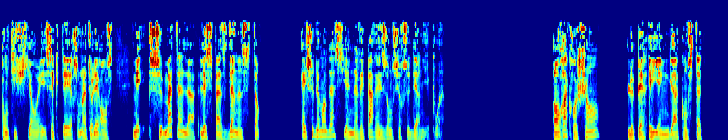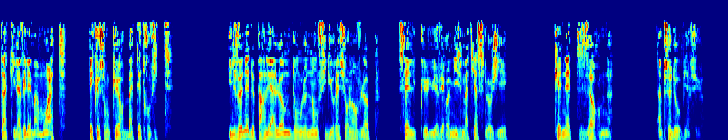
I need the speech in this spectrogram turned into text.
pontifiant et sectaire, son intolérance, mais ce matin-là, l'espace d'un instant, elle se demanda si elle n'avait pas raison sur ce dernier point. En raccrochant, le père Eyenga constata qu'il avait les mains moites et que son cœur battait trop vite. Il venait de parler à l'homme dont le nom figurait sur l'enveloppe, celle que lui avait remise Mathias Logier. Kenneth Zorn. Un pseudo, bien sûr.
